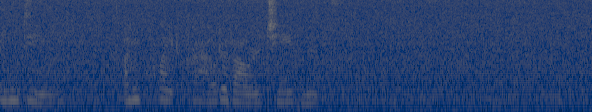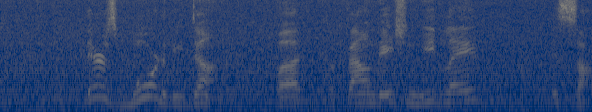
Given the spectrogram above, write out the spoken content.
Indeed, I'm quite proud of our achievements. There's more to be done, but the foundation we've laid is solid.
